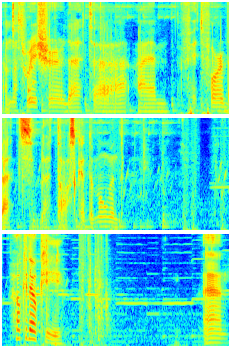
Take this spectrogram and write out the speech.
I'm not really sure that uh, I am fit for that, that task at the moment. Okie dokie. And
